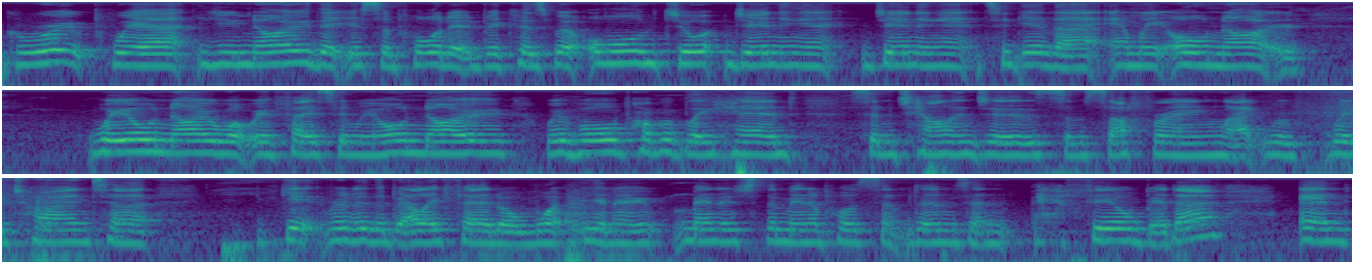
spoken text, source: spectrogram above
group where you know that you're supported because we're all journeying it, journeying it together and we all know. We all know what we're facing. We all know we've all probably had some challenges some suffering like we we're trying to get rid of the belly fat or what you know manage the menopause symptoms and feel better. And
